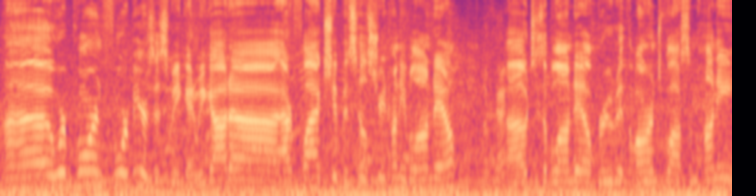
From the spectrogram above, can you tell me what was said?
Uh, we're pouring four beers this weekend. We got uh, our flagship is Hill Street Honey Blonde Ale, Okay. uh, which is a blonde ale brewed with orange blossom honey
